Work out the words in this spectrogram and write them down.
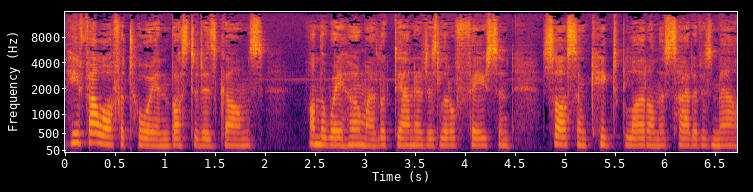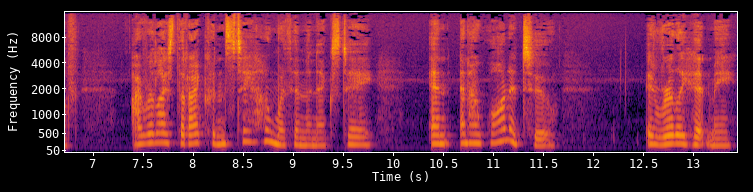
He fell off a toy and busted his gums. On the way home, I looked down at his little face and saw some caked blood on the side of his mouth. I realized that I couldn't stay home with him the next day, and, and I wanted to. It really hit me.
